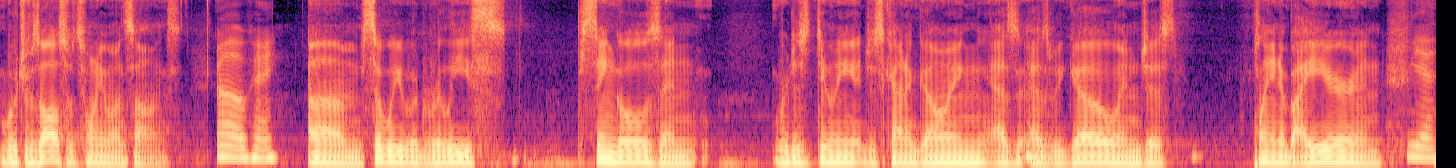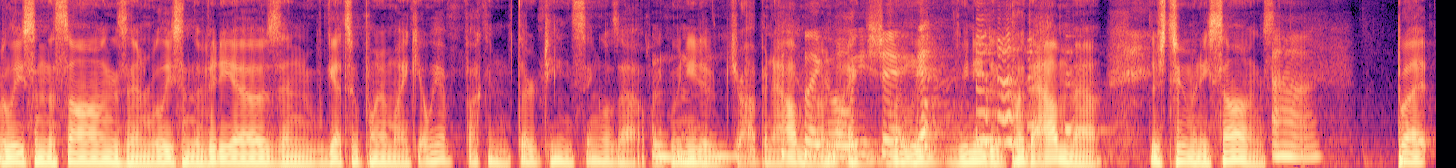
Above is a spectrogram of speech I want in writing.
which was also 21 songs Oh, okay. um so we would release singles and we're just doing it just kind of going as as we go and just playing it by ear and Yeah. releasing the songs and releasing the videos and we get to a point I'm like, yo, we have fucking 13 singles out. Like we need to drop an album. Like, holy shit. we, we need to put the album out. There's too many songs. Uh-huh. But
